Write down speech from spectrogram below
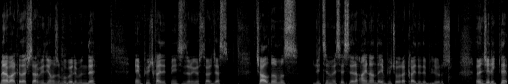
Merhaba arkadaşlar, videomuzun bu bölümünde MP3 kaydetmeyi sizlere göstereceğiz. Çaldığımız ritim ve sesleri aynı anda MP3 olarak kaydedebiliyoruz. Öncelikle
